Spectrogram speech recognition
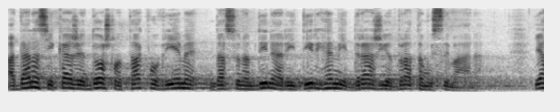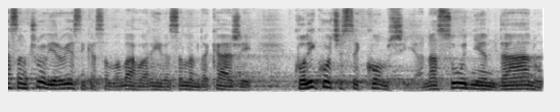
A danas je, kaže, došlo takvo vrijeme da su nam dinari i dirhemi draži od brata muslimana. Ja sam čuo vjerovjesnika sallallahu alaihi ve sellem da kaže koliko će se komšija na sudnjem danu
